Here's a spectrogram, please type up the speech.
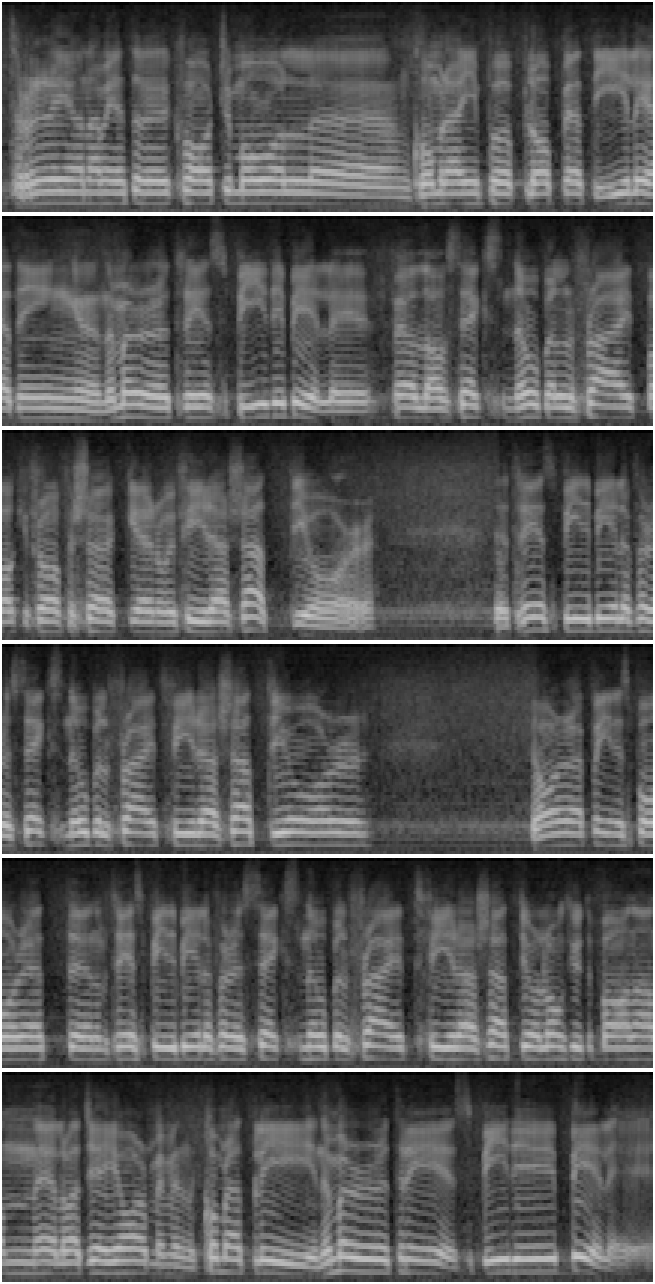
300 meter kvar till mål. Eh, han kommer här in på upploppet i ledning. Nummer 3 Speedy Billy. Följd av 6 Nobel Fright. Bakifrån försöker nummer 4 Chattior. Det är 3 Speedy Billy före 6 Nobel Fright. 4 Chattior. Vi har det här på innerspåret. Eh, nummer 3 Speedy Billy före 6 Nobel Fright. 4 Chattior långt ut i banan. 11 JR. Men kommer att bli nummer 3 Speedy Billy.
